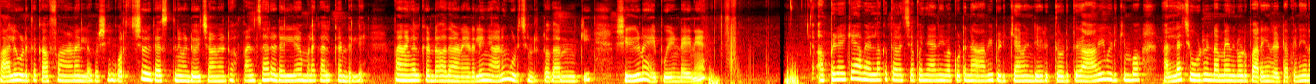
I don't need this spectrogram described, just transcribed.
പാൽ കൊടുത്ത കഫാണല്ലോ. പക്ഷേ കുറച്ചൊരു രസത്തിന് വേണ്ടി വെച്ചാണ് കേട്ടോ. പഞ്ചസാര ഇടലില്ലേ നമ്മളെ കൽക്കണ്ടില്ലേ? പനം കൽക്കണ്ടോ അതാണ്. ഇടയിൽ ഞാനും കുടിച്ചിട്ടുണ്ട് കേട്ടോ. കാരണം എനിക്ക് ക്ഷീണമായി പോയി ഉണ്ടായിനെ അപ്പോഴേക്കും ആ വെള്ളമൊക്കെ തിളച്ചപ്പോൾ ഞാൻ ഇവക്കൂട്ടനെ ആവി പിടിക്കാൻ വേണ്ടി എടുത്തു കൊടുത്ത് ആവി പിടിക്കുമ്പോൾ നല്ല ചൂടുണ്ടമ്മ എന്നോട് പറയുന്നത് കേട്ടോ. പിന്നെ ഞാൻ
